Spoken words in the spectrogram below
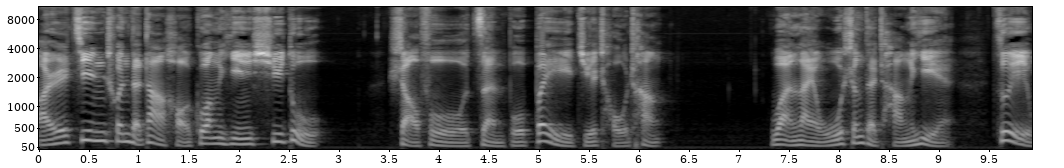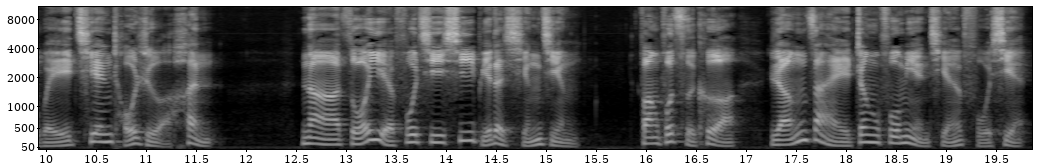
而今春的大好光阴虚度，少妇怎不倍觉惆怅？万籁无声的长夜，最为牵愁惹恨。那昨夜夫妻惜别的情景，仿佛此刻仍在征夫面前浮现。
